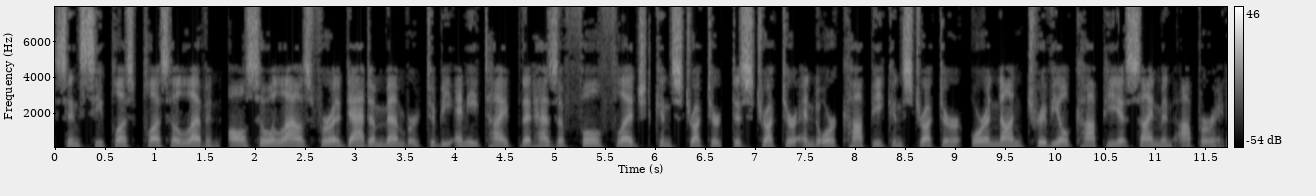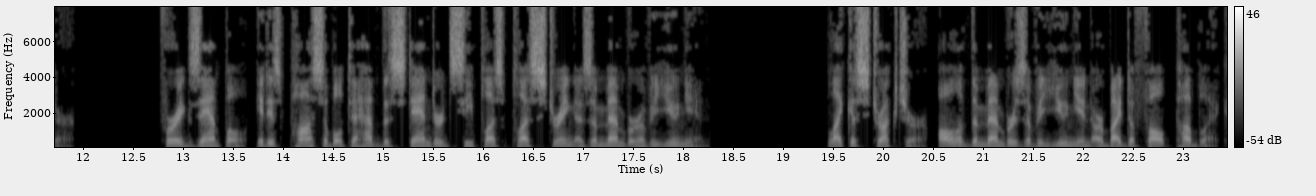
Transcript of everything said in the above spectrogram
since C++11 also allows for a data member to be any type that has a full-fledged constructor, destructor and or copy constructor, or a non-trivial copy assignment operator. For example, it is possible to have the standard C++ string as a member of a union. Like a structure, all of the members of a union are by default public.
